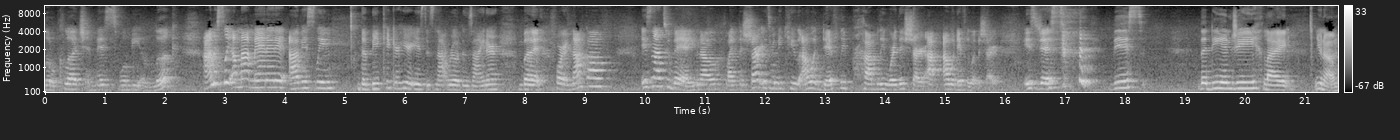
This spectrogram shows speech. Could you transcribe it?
little clutch and this will be a look. Honestly, I'm not mad at it. Obviously, the big kicker here is it's not real designer, but for a knockoff, it's not too bad, you know? Like the shirt is really cute. I would definitely probably wear this shirt. I, I would definitely wear the shirt. It's just this, the DNG, like, you know,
